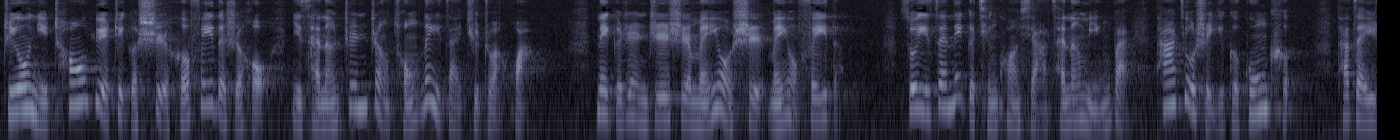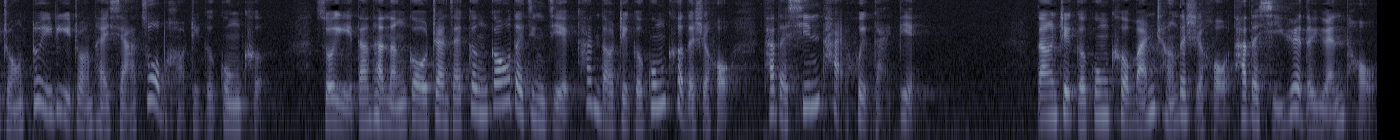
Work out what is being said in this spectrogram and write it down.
只有你超越这个是和非的时候，你才能真正从内在去转化。那个认知是没有是、没有非的，所以在那个情况下，才能明白它就是一个功课。他在一种对立状态下做不好这个功课，所以当他能够站在更高的境界看到这个功课的时候，他的心态会改变。当这个功课完成的时候，他的喜悦的源头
